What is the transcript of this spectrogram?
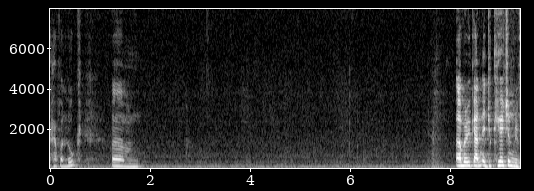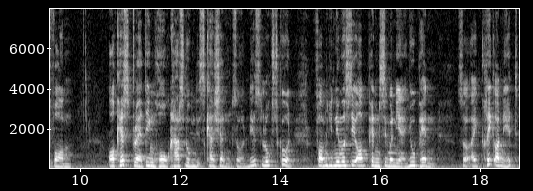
have a look. Um, American education reform, orchestrating whole classroom discussion. So this looks good from University of Pennsylvania, UPenn. So I click on it.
